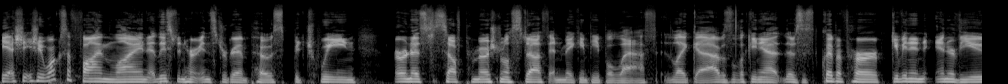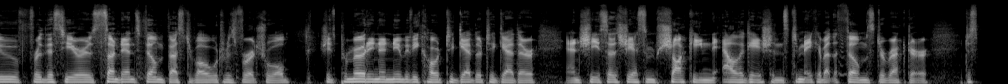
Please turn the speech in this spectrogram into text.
Yeah, she, she walks a fine line, at least in her Instagram posts, between earnest self promotional stuff and making people laugh. Like, uh, I was looking at, there's this clip of her giving an interview for this year's Sundance Film Festival, which was virtual. She's promoting a new movie called Together Together, and she says she has some shocking allegations to make about the film's director. Just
